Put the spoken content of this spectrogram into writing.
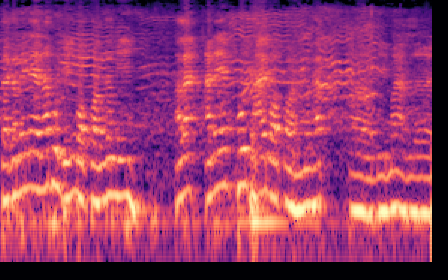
แต่ก็ไม่แน่นะผู้หญิงบอกก่อนก็มีเอาละอันนี้ผู้ชายบอกก่อนนะครับเออดีมากเลย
